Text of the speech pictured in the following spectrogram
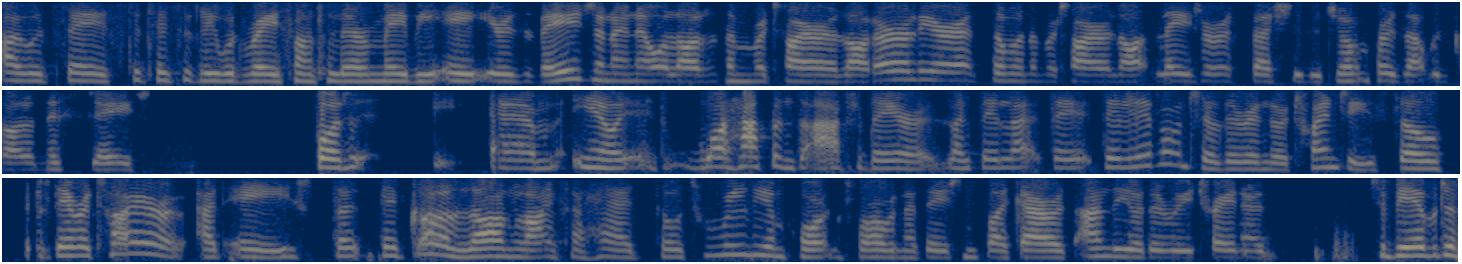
I would say statistically would race until they're maybe eight years of age, and I know a lot of them retire a lot earlier, and some of them retire a lot later, especially the jumpers that we've got in this state. But um, you know, what happens after they are like they they they live until they're in their twenties. So if they retire at eight, they've got a long life ahead. So it's really important for organisations like ours and the other retrainers to be able to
